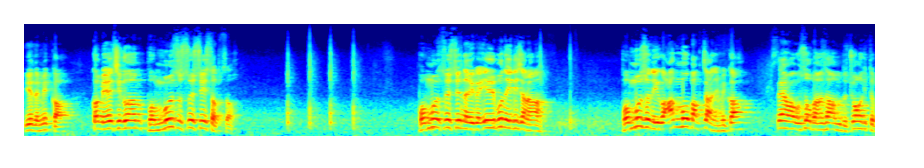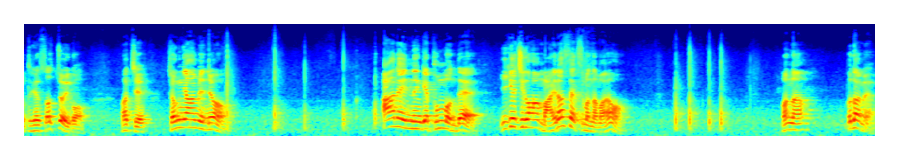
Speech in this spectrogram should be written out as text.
이해됩니까? 그럼 얘 지금 번분수 쓸 수 있어 없어? 번분 쓸 수 있는 이거 1분의 1이잖아. 번분수는 이거 안모 박자 아닙니까? 쌤하고 수업하는 사람들 중학교 때부터 계속 썼죠 이거. 맞지? 정리하면요. 안에 있는 게 분모인데 이게 지금 한 마이너스 x만 남아요. 맞나요? 그 다음에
